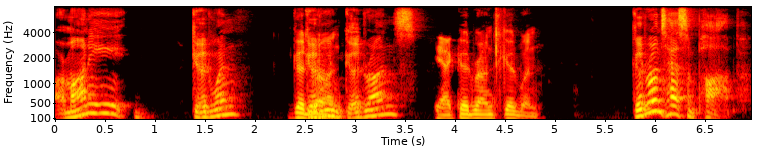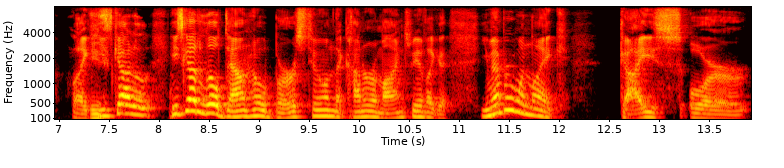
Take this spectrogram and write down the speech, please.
Armoni Goodwin. Good Goodwin, runs. good runs. Yeah, good runs, Goodwin. Good runs has some pop. Like He's- he's got a he's got a little downhill burst to him that kind of reminds me of like a you remember when like Guice or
